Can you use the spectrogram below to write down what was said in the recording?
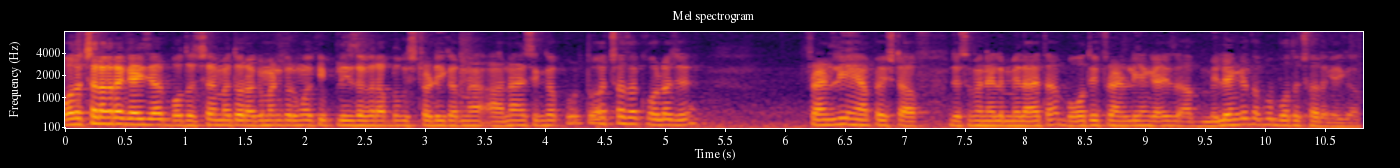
बहुत अच्छा लग रहा है गाइज़ यार, बहुत अच्छा है। मैं तो रिकमेंड करूँगा कि प्लीज़ अगर आप लोग स्टडी करना आना है सिंगापुर तो अच्छा सा कॉलेज है। फ्रेंडली है यहाँ पे स्टाफ जैसे मैंने मिलाया था। बहुत ही फ्रेंडली है गाइज़ आप मिलेंगे तो आपको बहुत अच्छा लगेगा।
